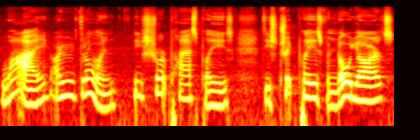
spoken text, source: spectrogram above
Why are you throwing these short pass plays, these trick plays for no yards?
